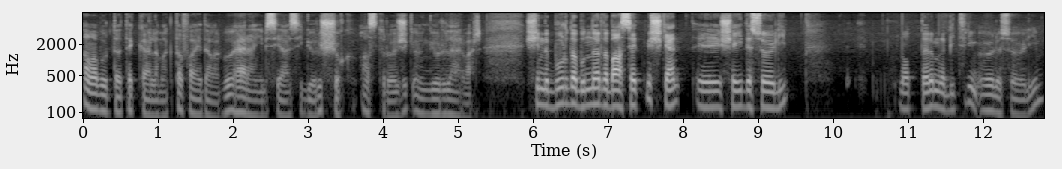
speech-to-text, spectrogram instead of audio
Ama burada tekrarlamakta fayda var. Bu herhangi bir siyasi görüş yok. Astrolojik öngörüler var. Şimdi burada bunları da bahsetmişken e, şeyi de söyleyeyim. Notlarımı da bitireyim öyle söyleyeyim.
